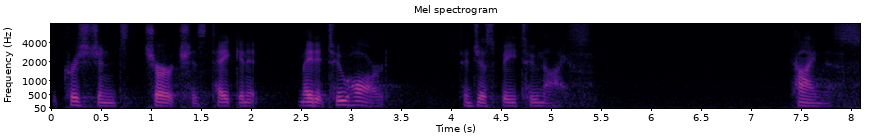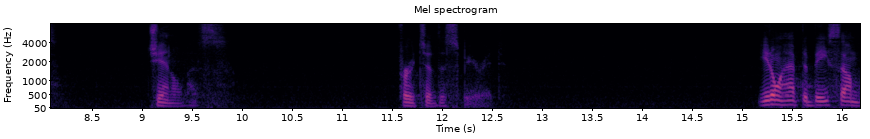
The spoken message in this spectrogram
the Christian church has taken it, made it too hard to just be too nice. Kindness, gentleness, fruits of the Spirit. You don't have to be some,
